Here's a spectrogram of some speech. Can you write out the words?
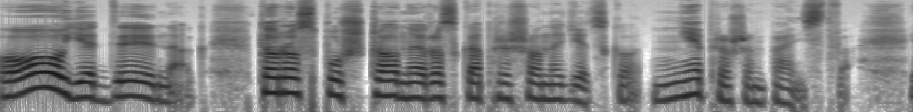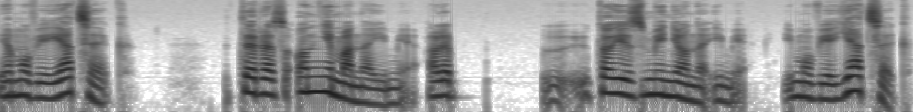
o jedynak, to rozpuszczone, rozkapryszone dziecko. Nie, proszę Państwa. Ja mówię, Jacek, teraz on nie ma na imię, ale to jest zmienione imię. I mówię, Jacek,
